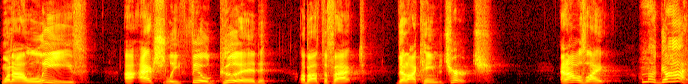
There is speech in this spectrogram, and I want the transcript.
when I leave, I actually feel good about the fact that I came to church. And I was like, oh my God,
